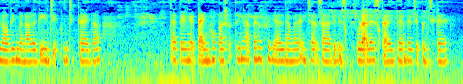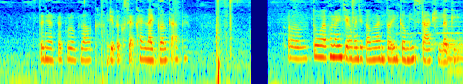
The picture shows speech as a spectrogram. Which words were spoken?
ब्लॉगिंग बना लगी इन चिक कुन चिकाय दा जाते इन टाइम हो ᱡᱟᱛᱮ ᱤᱧᱟᱹᱜ ᱴᱟᱭᱤᱢ ᱦᱚᱸ ᱯᱟᱥᱚᱜ ᱛᱤᱧᱟ ᱟᱯᱮ ᱦᱚᱸᱯᱮ ᱧᱮᱞ ᱧᱟᱢᱟ ᱤᱧ ᱥᱟᱨᱟᱫᱤᱱ ᱚᱲᱟᱜ ᱨᱮ ᱥᱠᱟᱨᱤᱧ ᱛᱟᱦᱮᱱ ᱠᱷᱟᱱ ᱪᱮᱫ ᱠᱚᱧ ᱪᱤᱠᱟᱹᱭᱟ ᱛᱚ ᱧᱮᱞ ᱯᱮ ᱯᱩᱨᱟᱹ ᱵᱞᱚᱜ ᱡᱩᱫᱤ ᱯᱮ ᱠᱩᱥᱤᱭᱟᱜ ᱠᱷᱟᱱ ᱞᱟᱭᱤᱠ ᱜᱚᱞ ᱠᱟᱜᱼᱟ ᱯᱮ ᱛᱚ ᱮᱠᱷᱚᱱ ᱤᱧ ᱪᱮᱫ ᱦᱚᱸ ᱵᱟᱹᱧ ᱪᱤᱠᱟᱹ ᱠᱟᱫᱟ ᱱᱤᱛᱚᱜ ᱤᱧ ᱠᱟᱹᱢᱤ ᱥᱴᱟᱨᱴ ᱞᱟᱹᱜᱤᱫ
